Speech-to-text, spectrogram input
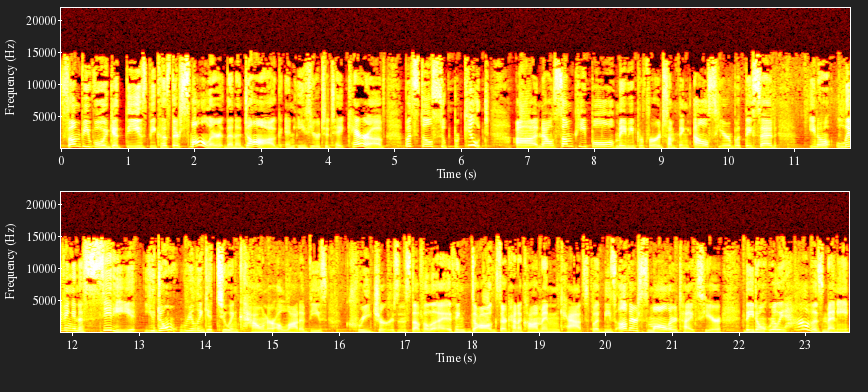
some people would get these because they're smaller than a dog and easier to take care of, but still super cute. Uh, now, some people maybe preferred something else here, but they said you know, living in a city, you don't really get to encounter a lot of these creatures and stuff. I think dogs are kind of common, cats, but these other smaller types here, they don't really have as many.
